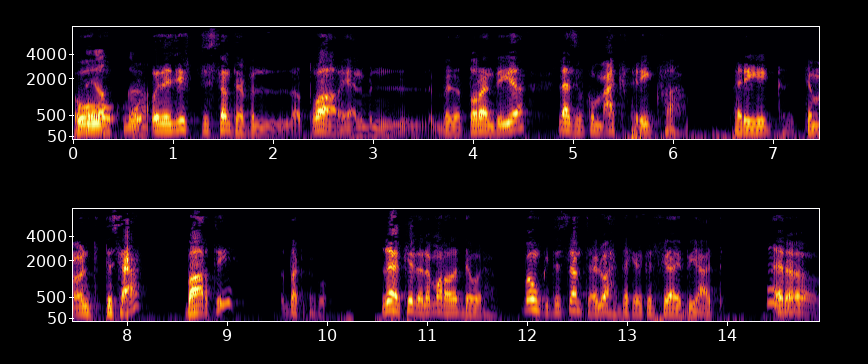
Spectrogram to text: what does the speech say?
و... أيوه،. وإذا جيت تستمتع بالأطوار يعني بال... بالأطورين دي لازم يكون معك فريق فاهم؟ فريق تجمعون أنتم تسعة. party طقطقوا. غير كذا لا مرة لا تدورها. ممكن تستمتع لوحدك إذا كنت VIP عاد غير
